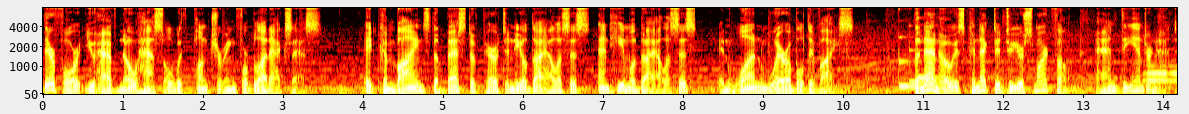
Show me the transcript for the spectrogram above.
Therefore, you have no hassle with puncturing for blood access. It combines the best of peritoneal dialysis and hemodialysis in one wearable device. The Nano is connected to your smartphone and the internet.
